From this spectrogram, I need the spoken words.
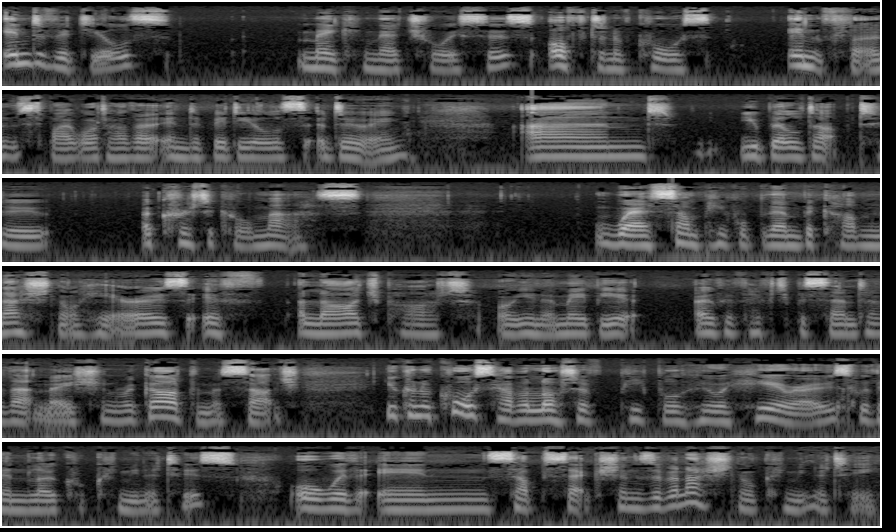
individuals making their choices, often, of course, influenced by what other individuals are doing, and you build up to a critical mass where some people then become national heroes if a large part, or you know, maybe over 50% of that nation regard them as such. You can, of course, have a lot of people who are heroes within local communities or within subsections of a national community.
